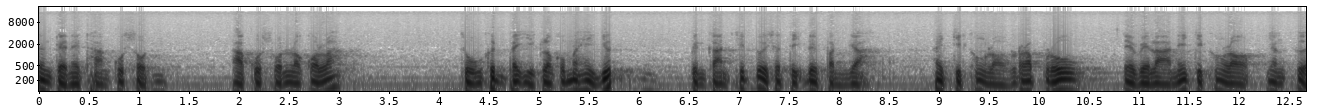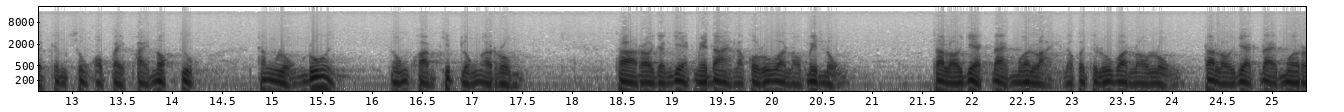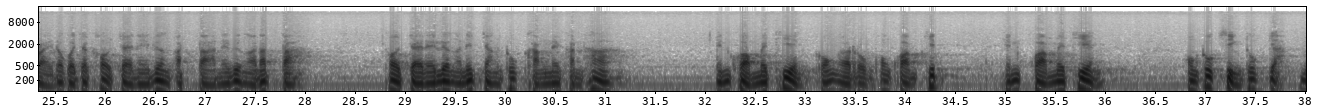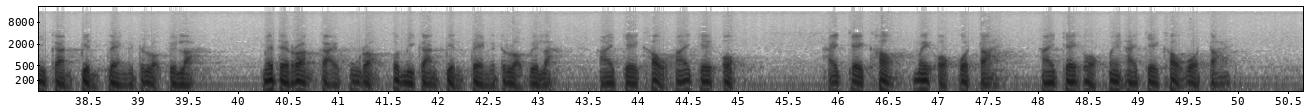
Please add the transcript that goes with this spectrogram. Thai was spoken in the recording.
ตั้งแต่ในทางกุศล อกุศลเราก็ละ สูงขึ้นไปอีกเราก็ไม่ให้ยึด เป็นการคิดด้วยสติด้วยปัญญา ให้จิตของเรารับรู้ แต่เวลานี้จิตของเรายังเกิดยังส่งออกไปภายนอกอยู่ ทั้งหลงด้วย หลงความคิดหลงอารมณ์ ถ้าเรายังแยกไม่ได้ เราก็รู้ว่าเราไม่หลง ถ้าเราแยกได้เมื่อไหร่ เราก็จะรู้ว่าเราหลง ถ้าเราแยกได้เมื่อไหร่ เราก็จะเข้าใจในเรื่องอัตตาในเรื่องอนัตตา เข้าใจในเรื่องอนิจจังทุกขังในขันห้า เห็นความไม่เที่ยงของอารมณ์ของความคิด เห็นความไม่เที่ยงของทุกสิ่งทุกอย่างมีการเปลี่ยนแปลงกันตลอดเวลา แม้แต่ร่างกายของเราก็มีการเปลี่ยนแปลงกันตลอดเวลา หายใจเข้าหายใจออก หายใจเข้าไม่ออกก็ตาย หายใจออกไม่หายใจเข้าก็ตาย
